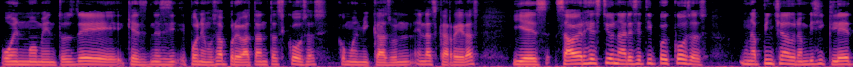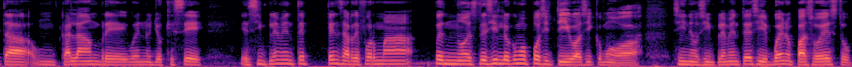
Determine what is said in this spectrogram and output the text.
o en momentos de que ponemos a prueba tantas cosas como en mi caso en, las carreras y es saber gestionar ese tipo de cosas una pinchadura en bicicleta un calambre bueno yo qué sé. Es simplemente pensar de forma pues no es decirlo como positivo así como ah", sino simplemente decir bueno pasó esto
